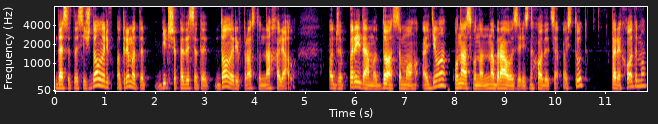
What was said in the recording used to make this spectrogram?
10 тисяч доларів, отримати більше 50 доларів просто на халяву. Отже, перейдемо до самого IDO. У нас воно на браузері знаходиться ось тут. Переходимо.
